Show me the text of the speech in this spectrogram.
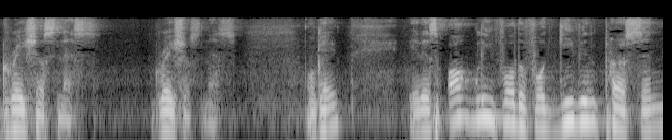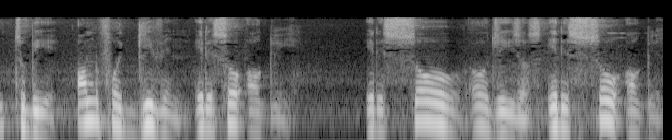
graciousness. Graciousness. Okay? It is ugly for the forgiving person to be unforgiving. It is so ugly. It is so, oh Jesus, it is so ugly.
